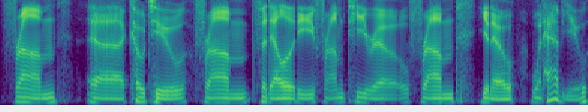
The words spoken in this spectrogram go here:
from uh, Coatue, from Fidelity, from T from, you know, what have you,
